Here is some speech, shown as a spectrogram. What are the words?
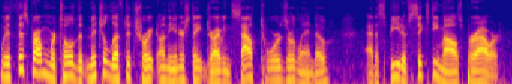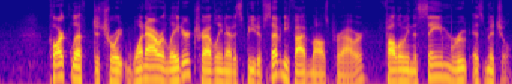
With this problem, we're told that Mitchell left Detroit on the interstate driving south towards Orlando at a speed of 60 miles per hour. Clark left Detroit one hour later, traveling at a speed of 75 miles per hour, following the same route as Mitchell.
